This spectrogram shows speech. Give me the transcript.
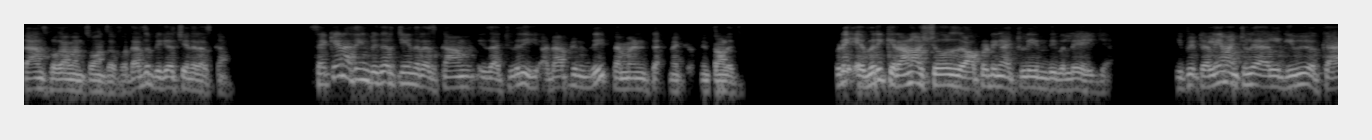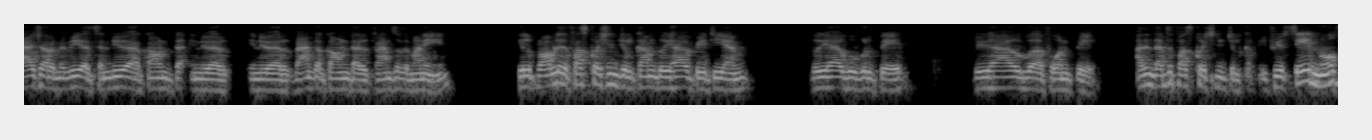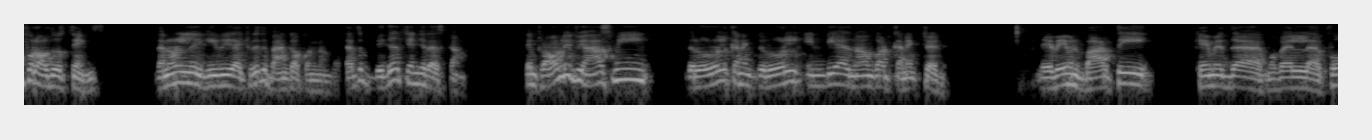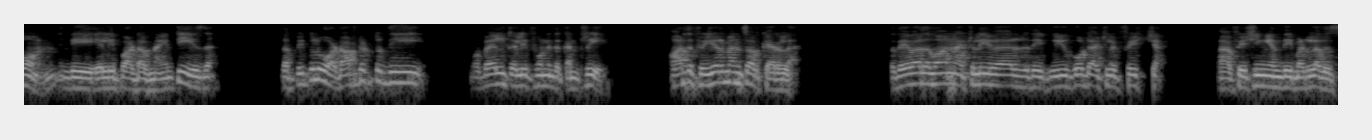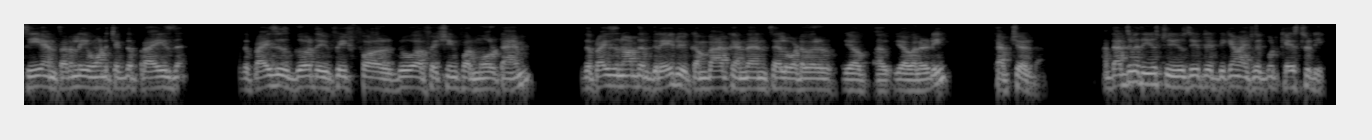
dance program and so on and so forth. That's the biggest change that has come. Second, I think bigger change that has come is actually the adapting the payment methodology. Today, every Kirana shows are operating actually in the village. If you tell him actually I'll give you a cash or maybe I'll send you an account in your in your bank account, I'll transfer the money. He'll probably the first question will come: Do you have Paytm? Do you have Google Pay? Do you have uh, PhonePe? I think that's the first question which will come. If you say no for all those things, then only they give you actually the bank account number. That's a bigger change that has come. Then probably if you ask me, the rural connect, the rural India has now got connected. Maybe when Bharti came with the mobile uh, phone in the early part of 90s, the people who adopted to the mobile telephone in the country are the fishermen of Kerala. So they were the one actually where the, you go to actually fish, uh, fishing in the middle of the sea and suddenly you want to check the price. The price is good, you fish for, do a fishing for more time. The price is not that great, you come back and then sell whatever you have, uh, you have already captured. And that's the way they used to use it. It became actually a good case study.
